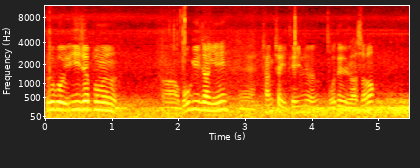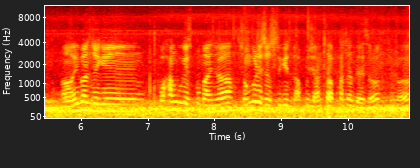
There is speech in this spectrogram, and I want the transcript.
그리고 이 제품은 어, 모기장이 예, 장착이 돼 있는 모델이라서 어, 일반적인 뭐 한국에서 뿐만 아니라 정글에서 쓰기도 나쁘지 않다 판단돼서 제가 어,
